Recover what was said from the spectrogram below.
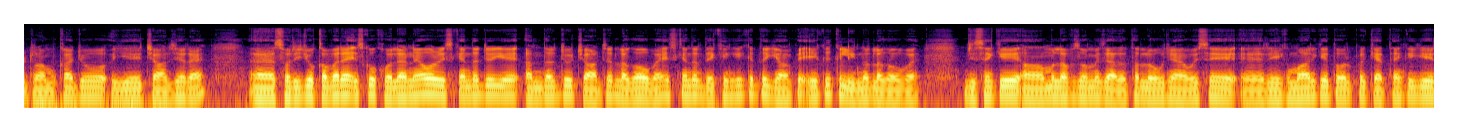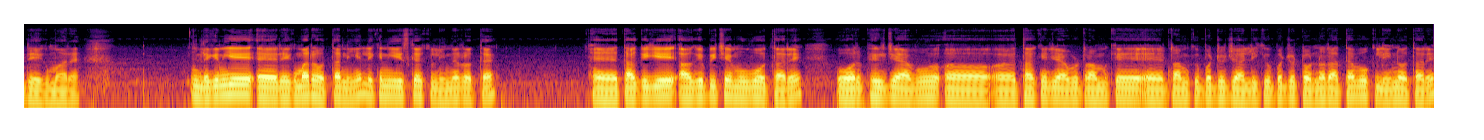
ड्रम का जो ये चार्जर है सॉरी जो कवर है, इसको खोलना है और इसके अंदर जो ये अंदर जो चार्जर लगा हुआ है, इसके अंदर देखेंगे कि तो यहाँ पर एक क्लीनर लगा हुआ है, जिसे कि आम लफ्ज़ों में ज़्यादातर लोग जो है वो इसे रेगमार के तौर पर कहते हैं कि ये रेगमार है। लेकिन ये रेगमार होता नहीं है, लेकिन ये इसका क्लीनर होता है। ताकि ये आगे पीछे मूव होता रहे और फिर जो है वो ताकि जो है वो ड्रम के ड्रम के ऊपर जो जाली के ऊपर जो टोनर आता है वो क्लीन होता रहे,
